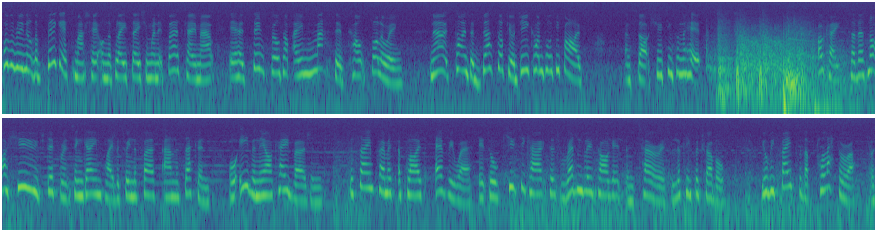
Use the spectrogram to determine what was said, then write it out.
Probably not the biggest smash hit on the PlayStation when it first came out, it has since built up a massive cult following. Now it's time to dust off your G-Con 45 and start shooting from the hip. Okay, so there's not a huge difference in gameplay between the first and the second, or even the arcade versions. The same premise applies everywhere. It's all cutesy characters, red and blue targets, and terrorists looking for trouble. You'll be faced with a plethora of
